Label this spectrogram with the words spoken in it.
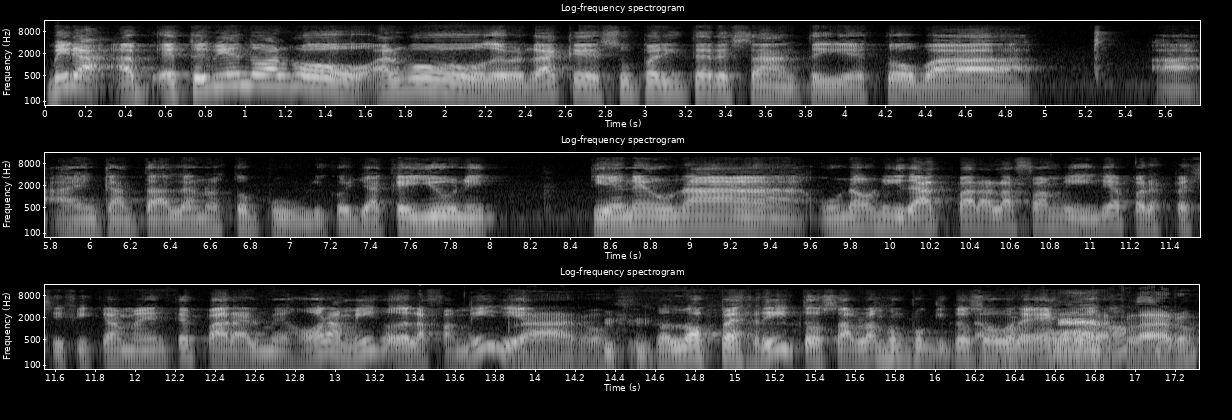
Mira, estoy viendo algo, algo de verdad que es súper interesante y esto va a, encantarle a nuestro público, ya que Unit tiene una, unidad para la familia, pero específicamente para el mejor amigo de la familia. Claro. Son los perritos, hablamos un poquito sobre eso. Claro, claro.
